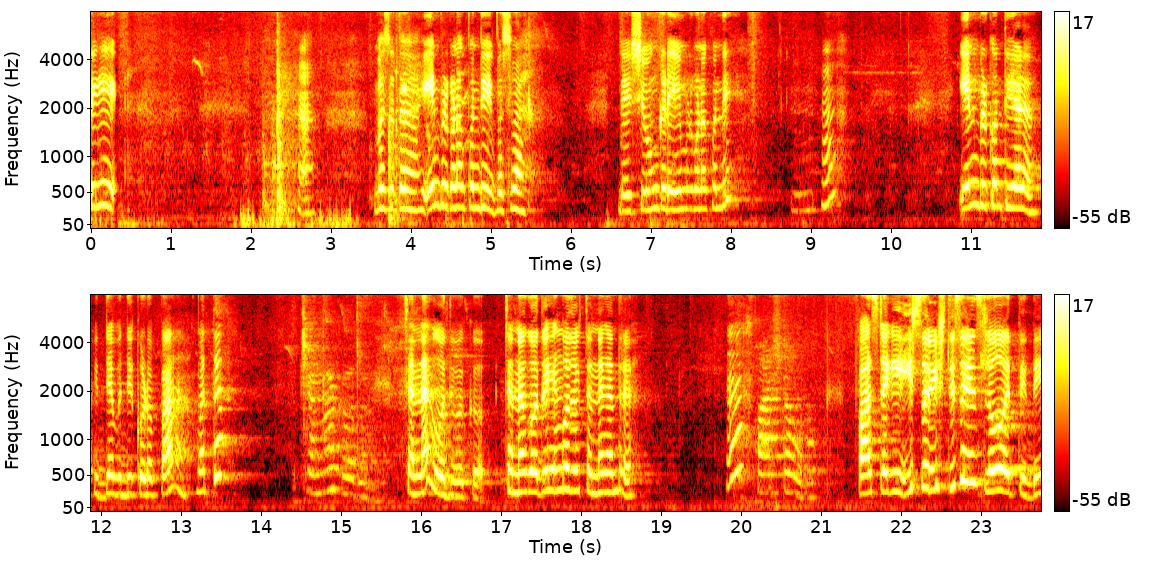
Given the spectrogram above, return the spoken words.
ತೆಗಿ. ಹಾಂ. ಬಸ್ ತ ಏನು ಬಿಡ್ಕೊಳಕ್ಕೆ ಬಂದಿ ಬಸ್ವ? ದೇ ಶಿವನ ಕಡೆ ಏನು ಬಿಡ್ಕೊಳಕ್ಕೆ ಬಂದಿ? ಹ್ಞೂ ಏನು ಬಿಡ್ಕೊಂತ ಹೇಳ? ವಿದ್ಯಾ ಬುದ್ಧಿ ಕೊಡಪ್ಪ. ಮತ್ತು? ಚೆನ್ನಾಗಿ ಓದ್ಬೇಕು. ಚೆನ್ನಾಗಿ ಓದ್ಬೇಕು. ಹೆಂಗೆ ಓದ್ಬೇಕು ಚೆನ್ನಾಗಂದ್ರೆ ಹ್ಞೂ ಫಾಸ್ಟಾಗಿ ಇಷ್ಟು ಇಷ್ಟು ದಿವಸ ಏನು ಸ್ಲೋ ಓದ್ತಿದ್ದಿ?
